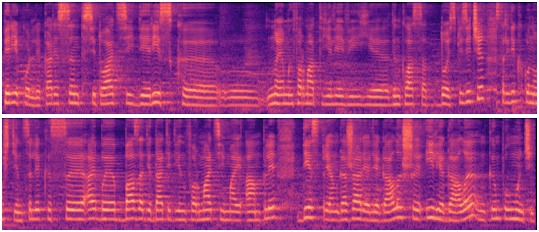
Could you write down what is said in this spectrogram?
pericolele, care sunt situații de risc. Noi am informat elevii din clasa 12 să ridică cunoștințele, că să aibă baza de date de informații mai ample despre angajarea legală și ilegală în câmpul muncii.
